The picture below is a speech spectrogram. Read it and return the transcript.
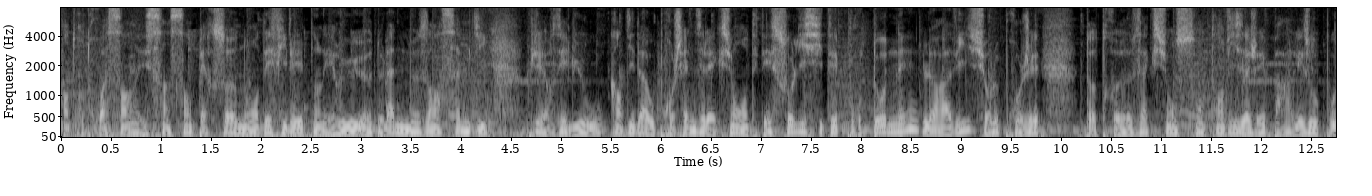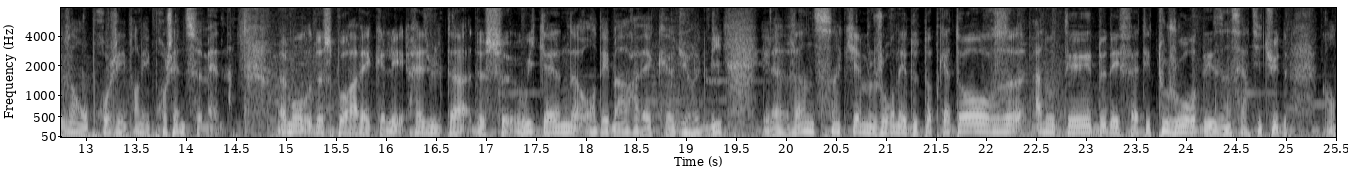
Entre 300 et 500 personnes ont défilé dans les rues de Lannemezan samedi. Plusieurs élus ou candidats aux prochaines élections ont été sollicités pour donner leur avis sur le projet. D'autres actions sont envisagées par les opposants au projet dans les prochaines semaines. Un mot de sport avec les résultats de ce week-end. On démarre avec du rugby et la 25e journée de top 14. À noter deux défaites et toujours des incertitudes Quant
